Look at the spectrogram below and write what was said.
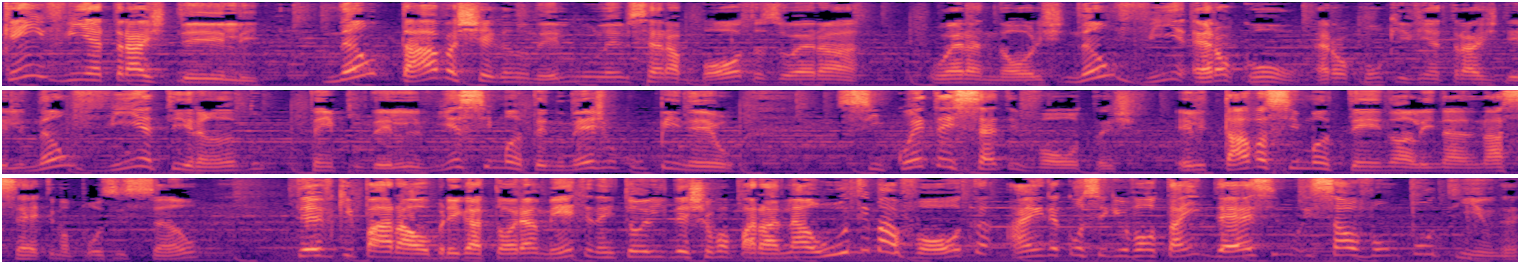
Quem vinha atrás dele não estava chegando nele, não lembro se era Bottas ou era ou era Norris, não vinha, era Ocon, era Ocon que vinha atrás dele, não vinha tirando tempo dele, ele vinha se mantendo mesmo com o pneu 57 voltas, ele estava se mantendo ali na, na sétima posição teve que parar obrigatoriamente, né? Então ele deixou para parar na última volta, ainda conseguiu voltar em décimo e salvou um pontinho, né?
